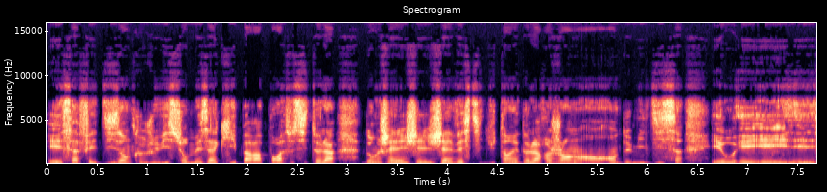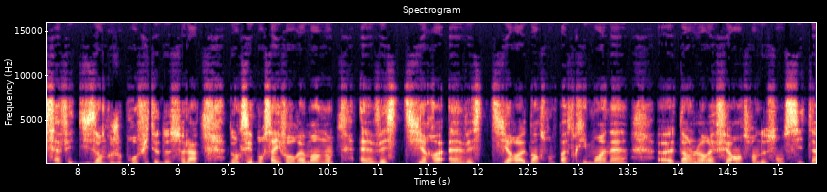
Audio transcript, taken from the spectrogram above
et ça fait dix ans que je vis sur mes acquis par rapport à ce site-là. Donc j'ai investi du temps et de l'argent en, 2010 et, ça fait dix ans que je profite de cela. Donc c'est pour ça il faut vraiment investir, investir dans son patrimoine, hein, euh, dans le référencement de son site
